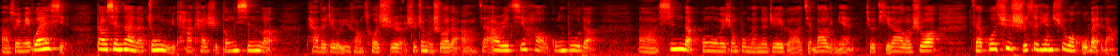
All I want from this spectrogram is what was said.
啊，所以没关系。到现在呢，终于他开始更新了它的这个预防措施是这么说的啊，在二月七号公布的，呃，新的公共卫生部门的这个简报里面就提到了说，在过去十四天去过湖北的，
